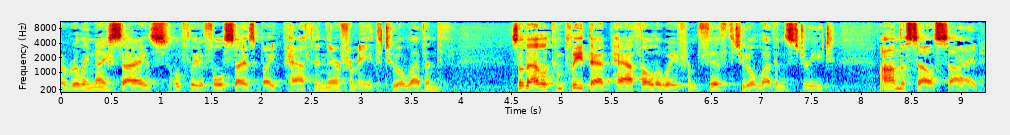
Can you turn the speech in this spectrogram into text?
a really nice size, hopefully a full size bike path in there from 8th to 11th. So that'll complete that path all the way from 5th to 11th Street on the south side.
